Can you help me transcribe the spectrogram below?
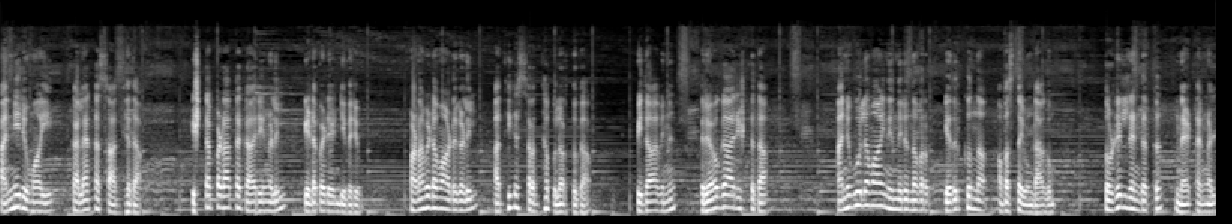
അന്യരുമായി കലഹ സാധ്യത ഇഷ്ടപ്പെടാത്ത കാര്യങ്ങളിൽ ഇടപെടേണ്ടി വരും. പണമിടപാടുകളിൽ അധിക ശ്രദ്ധ പുലർത്തുക പിതാവിന് രോഗാരിഷ്ടത അനുകൂലമായി നിന്നിരുന്നവർ എതിർക്കുന്ന അവസ്ഥയുണ്ടാകും. തൊഴിൽ രംഗത്ത് നേട്ടങ്ങൾ.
